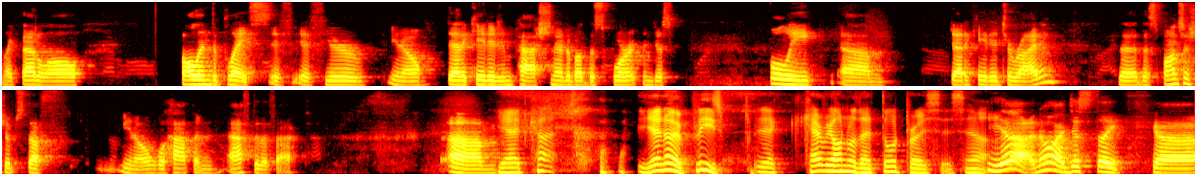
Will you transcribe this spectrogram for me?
Like that'll all fall into place if if you're you know dedicated and passionate about the sport and just fully um, dedicated to riding the the sponsorship stuff you know will happen after the fact um, Yeah, it can't. yeah, no, please uh, carry on with that thought process. Yeah. yeah no i just like uh,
